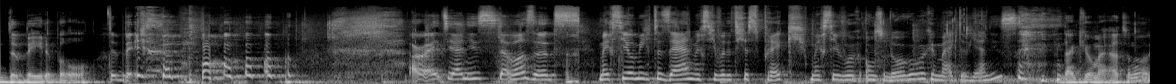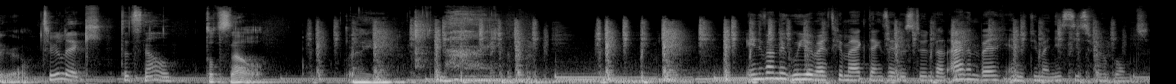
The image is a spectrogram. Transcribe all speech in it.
Debatable. Debatable. Alright, Janis, dat was het. Merci om hier te zijn. Merci voor dit gesprek. Merci voor ons logo, gemaakt door Janis. Dank je om mij uit te nodigen. Tuurlijk. Tot snel. Tot snel. Bye. Bye. Een van de goeie werd gemaakt dankzij de steun van Arenberg en het Humanistisch Verbond.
